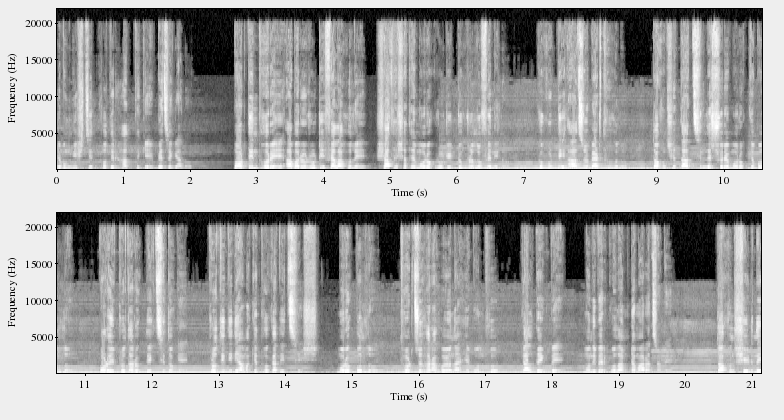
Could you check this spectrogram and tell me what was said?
এবং নিশ্চিত ক্ষতির হাত থেকে বেঁচে গেল। পরদিন ভোরে আবারও রুটি ফেলা হলে সাথে সাথে মোরগ রুটির টুকরো লুফে নিল। কুকুরটি আজও ব্যর্থ হলো। তখন সে তাচ্ছিল্যের সুরে মোরগকে বলল, বড়ই প্রতারক দেখছি তোকে, প্রতিদিনই আমাকে ধোকা দিচ্ছিস। মোরগ বলল, ধৈর্যহারা হয়েও না হে বন্ধু, কাল দেখবে মনিবের গোলামটা মারা যাবে। তখন শিরনি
